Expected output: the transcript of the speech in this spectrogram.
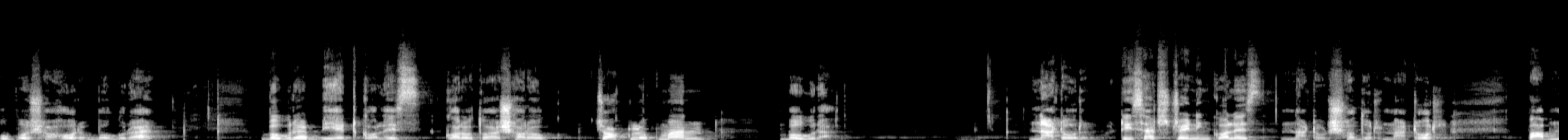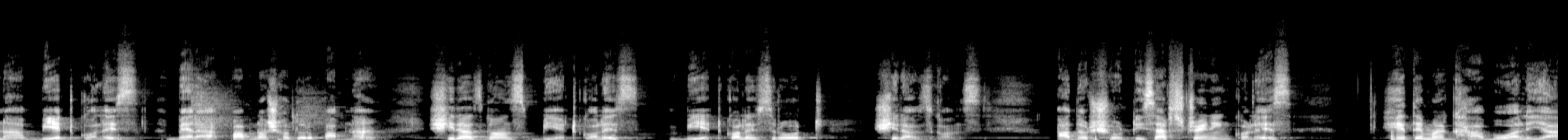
Upashahar Bogura Bogura B Ed college Karatoya Sarak Chaklokman Bogura. Natore teachers training college Natore Sadar Natore, Pabna B Ed college Bera, Pabna Sadar, Pabna, Sirajganj B Ed college B Ed college road Sirajganj. Adarsha teachers training college Hetema Kha Boalia,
